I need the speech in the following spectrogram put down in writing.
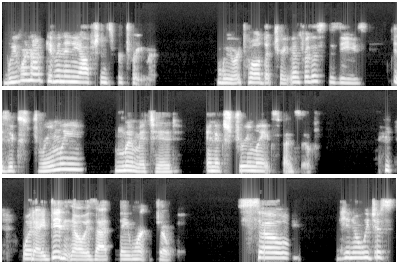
we were not given any options for treatment. We were told that treatment for this disease is extremely limited and extremely expensive. what I didn't know is that they weren't joking. So, you know, we just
